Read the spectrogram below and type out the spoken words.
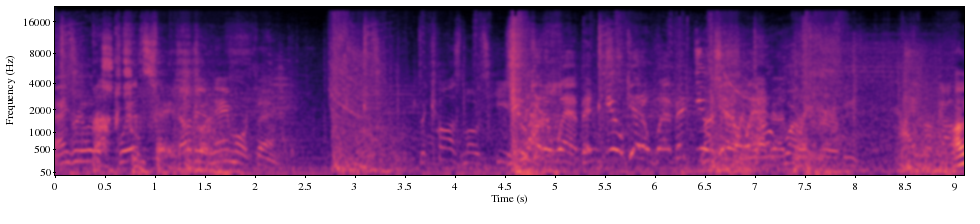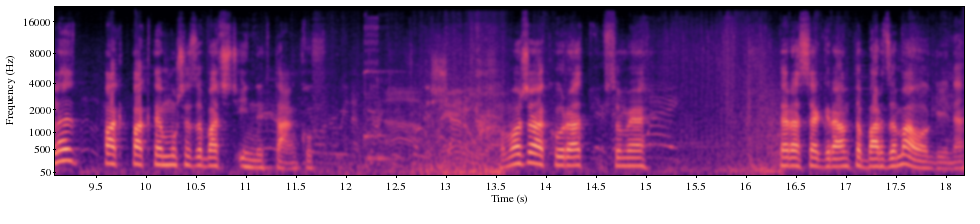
Angry little squids. Gotta be a Namor thing. The cosmos You heals. get a web and you get a web and you get a web! Don't worry, Kirby. Ale pakt paktem muszę zobaczyć innych tanków. Bo może akurat w sumie teraz jak gram to bardzo mało ginę.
